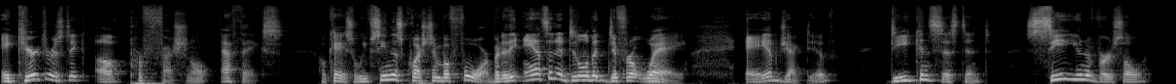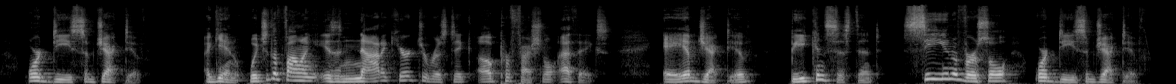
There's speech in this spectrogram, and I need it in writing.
a characteristic of professional ethics? Okay, so we've seen this question before, but they answered it a little bit different way. A, objective, D, consistent, C, universal, or D, subjective. Again, which of the following is not a characteristic of professional ethics? A, objective, B, consistent, C, universal, or D, subjective.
